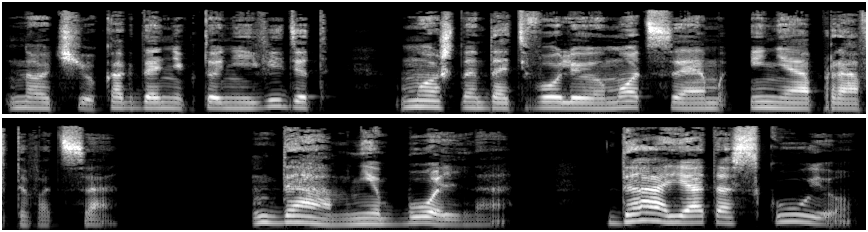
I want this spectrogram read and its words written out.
Ночью, когда никто не видит, можно дать волю эмоциям и не оправдываться. Да, мне больно. Да, я тоскую.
